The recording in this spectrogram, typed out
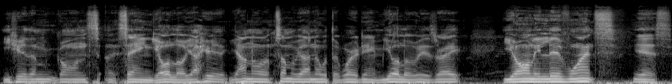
you hear them going saying YOLO. Y'all hear y'all know some of y'all know what the word name YOLO is, right? You only live once. Yes.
